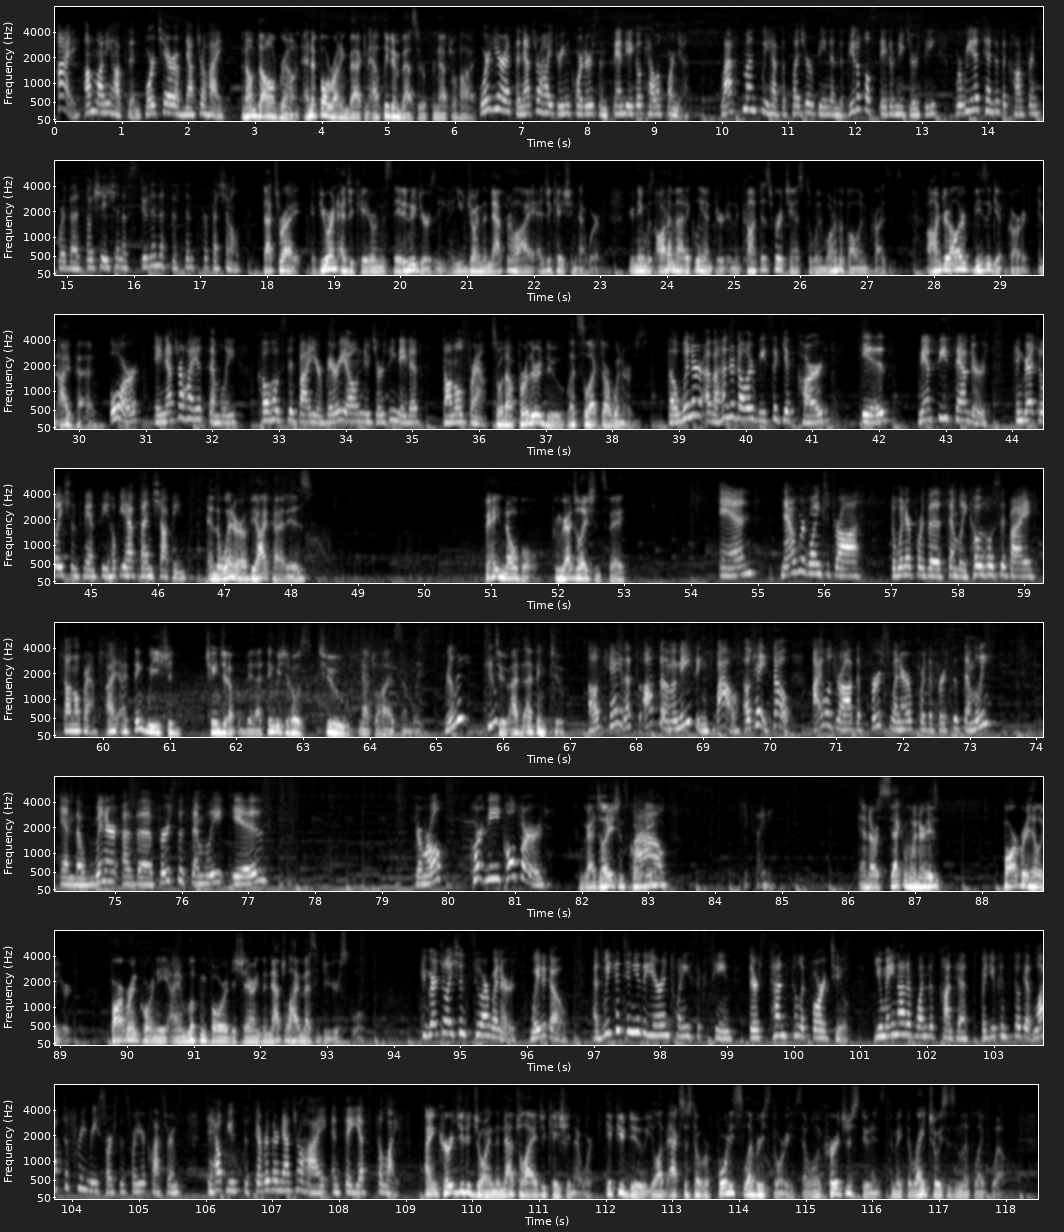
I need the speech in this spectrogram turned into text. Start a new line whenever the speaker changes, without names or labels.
Hi, I'm Lonnie Hobson, board chair of Natural High.
And I'm Donald Brown, NFL running back and athlete ambassador for Natural High.
We're here at the Natural High Dream Quarters in San Diego, California. Last month, we had the pleasure of being in the beautiful state of New Jersey, where we attended the conference for the Association of Student Assistance Professionals.
That's right. If you are an educator in the state of New Jersey and you join the Natural High Education Network, your name was automatically entered in the contest for a chance to win one of the following prizes a $100 Visa gift card, an iPad,
or a Natural High Assembly co hosted by your very own New Jersey native, Donald Brown.
So without further ado, let's select our winners.
The winner of a $100 Visa gift card is Nancy Sanders. Congratulations, Nancy. Hope you have fun shopping.
And the winner of the iPad is Faye Noble. Congratulations, Faye.
And now we're going to draw the winner for the assembly, co-hosted by Donald Brown.
I, I think we should change it up a bit. I think we should host two Natural High assemblies.
Really? Two?
Two. I, I think two.
Okay, that's awesome. Amazing. Wow. Okay, so I will draw the first winner for the first assembly. And the winner of the first assembly is, drumroll, Courtney Colford.
Congratulations, Courtney.
Wow. Exciting.
And our second winner is Barbara Hilliard. Barbara and Courtney, I am looking forward to sharing the Natural High message at your school.
Congratulations to our winners. Way to go. As we continue the year in 2016, there's tons to look forward to. You may not have won this contest, but you can still get lots of free resources for your classrooms to help youth discover their natural high and say yes to life.
I encourage you to join the Natural High Education Network. If you do, you'll have access to over 40 celebrity stories that will encourage your students to make the right choices and live life well.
